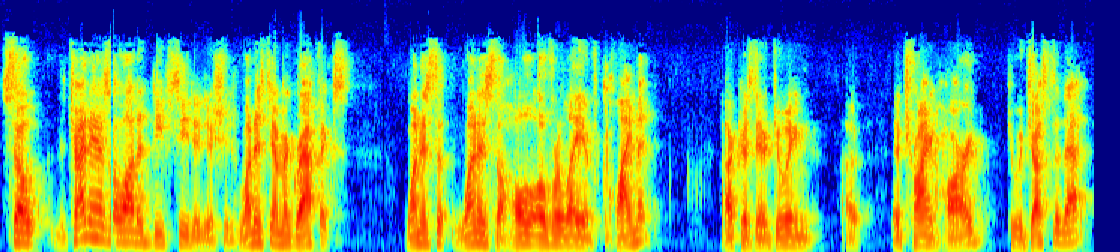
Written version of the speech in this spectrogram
So China has a lot of deep-seated issues. One is demographics. One is the one is the whole overlay of climate, because uh, they're doing uh, they're trying hard to adjust to that.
